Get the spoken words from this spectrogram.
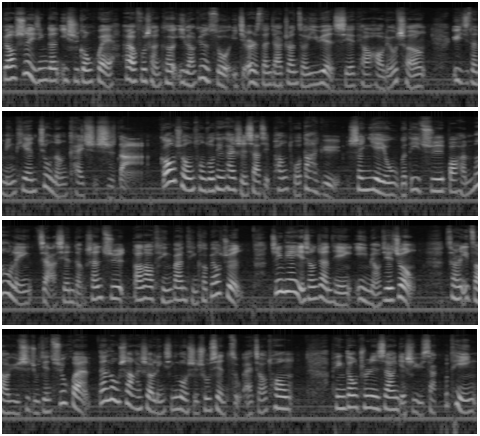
表示已经跟医师工会、还有妇产科医疗院所以及二十三家专责医院协调好流程，预计在明天就能开始施打。高雄从昨天开始下起滂沱大雨，深夜有五个地区，包含茂林、甲仙等山区，达到停班停课标准。今天也将暂停疫苗接种。虽然一早雨势逐渐趋缓，但路上还是有零星落石出现，阻碍交通。屏东春日乡也是雨下个不停。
